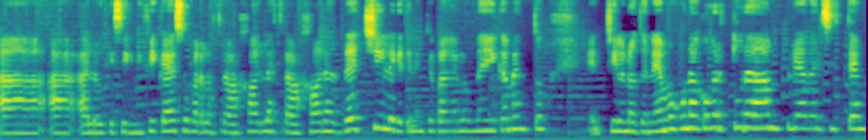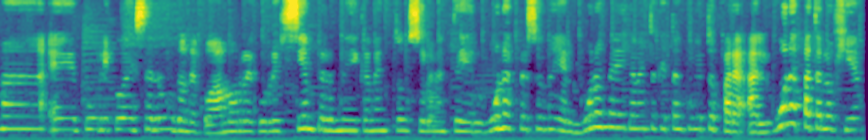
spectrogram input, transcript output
a, lo que significa eso para los trabajadores y las trabajadoras de Chile que tienen que pagar los medicamentos. En Chile no tenemos una cobertura amplia del sistema eh, público de salud donde podamos recurrir siempre a los medicamentos. Solamente hay algunas personas y algunos medicamentos que están cubiertos para algunas patologías.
